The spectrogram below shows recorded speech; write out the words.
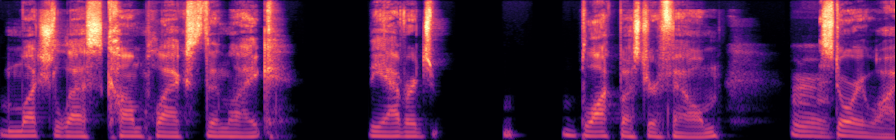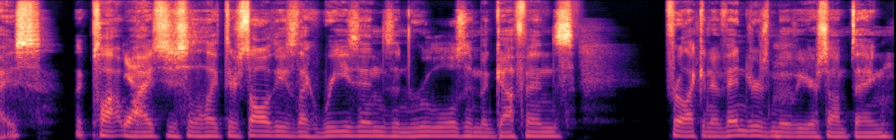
much less complex than like the average blockbuster film Hmm. story wise, like plot Yeah. wise, just like there's all these like reasons and rules and MacGuffins for like an Avengers movie or something.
